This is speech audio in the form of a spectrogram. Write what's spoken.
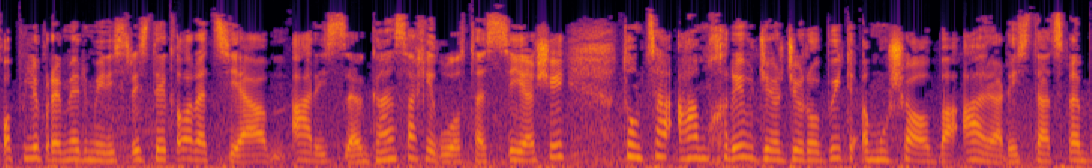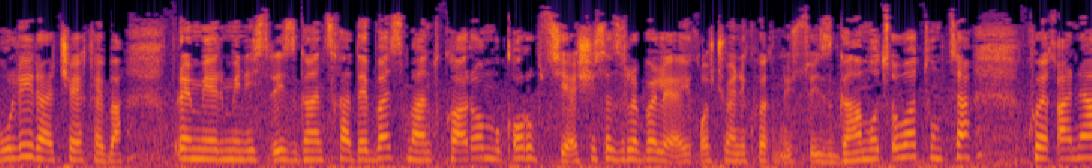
ყოფილი პრემიერ-მინისტრის დეკლარაცია არის განსახილველთა სიაში თუმცა ამ ხრივ ჯერჯერობით მუშაობა არ არის დაწყებული რაც შეეხება ეხება პრემიერ-მინისტრის განცხადებას, მან თქვა, რომ კორუფცია შესაძლებელია იყოს ჩვენი ქვეყნისთვის გამოწვევა, თუმცა ქვეყანა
